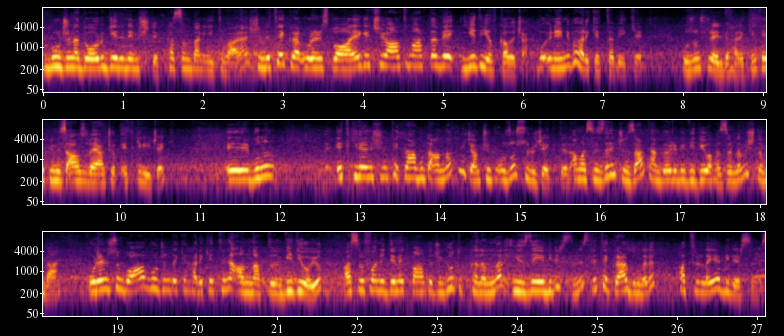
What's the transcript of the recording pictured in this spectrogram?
burcuna doğru gerilemişti Kasım'dan itibaren. Şimdi tekrar Uranüs Boğa'ya geçiyor 6 Mart'ta ve 7 yıl kalacak. Bu önemli bir hareket tabii ki. Uzun süreli bir hareket. Hepimizi az veya çok etkileyecek. E, bunun etkilerini şimdi tekrar burada anlatmayacağım çünkü uzun sürecektir. Ama sizler için zaten böyle bir video hazırlamıştım ben. Uranüs'ün Boğa burcundaki hareketini anlattığım videoyu Astrofoni Demet Baltacı YouTube kanalından izleyebilirsiniz ve tekrar bunları hatırlayabilirsiniz.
